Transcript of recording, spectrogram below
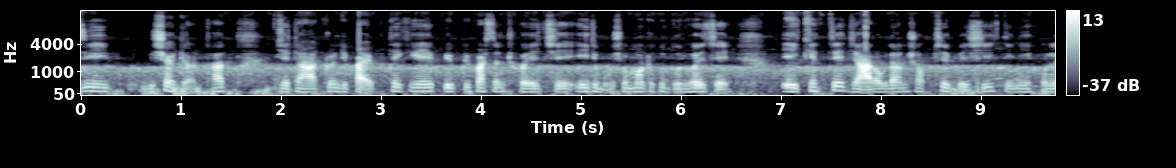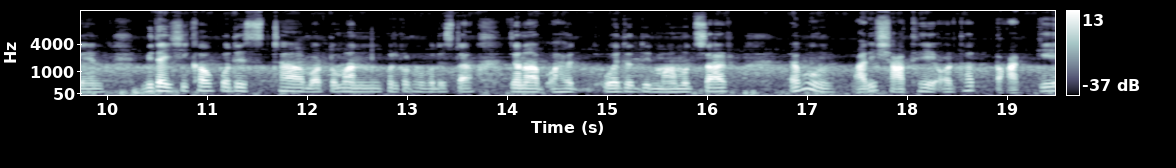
যে বিষয়টি অর্থাৎ যেটা টোয়েন্টি ফাইভ থেকে ফিফটি পার্সেন্ট হয়েছে, এই যে বৈষম্যটুকু দূর হয়েছে, এই ক্ষেত্রে যার অবদান সবচেয়ে বেশি তিনি হলেন বিদায়ী শিক্ষা উপদেষ্টা, বর্তমান পরিকল্পনা উপদেষ্টা জনাব ওয়েদুদ্দিন মাহমুদ স্যার এবং তারই সাথে অর্থাৎ তাকে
